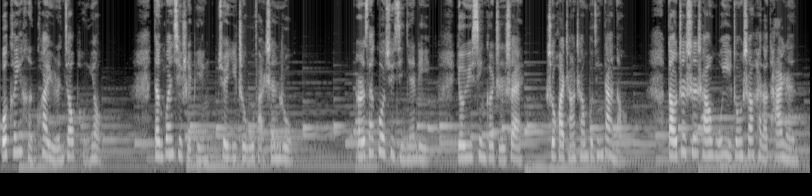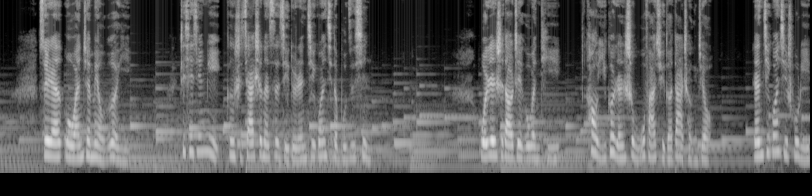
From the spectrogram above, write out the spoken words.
我可以很快与人交朋友。但关系水平却一直无法深入，而在过去几年里，由于性格直率，说话常常不经大脑，导致时常无意中伤害到他人。虽然我完全没有恶意，这些经历更是加深了自己对人际关系的不自信。我认识到这个问题，靠一个人是无法取得大成就，人际关系处理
